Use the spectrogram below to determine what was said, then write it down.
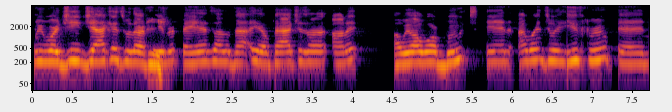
we wore jean jackets with our favorite bands on the you know patches on, on it. Uh, we all wore boots, and I went to a youth group, and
